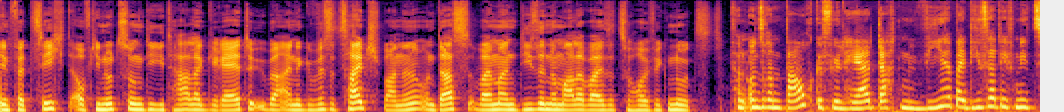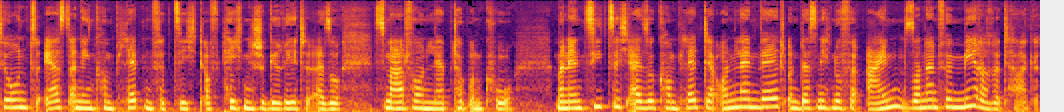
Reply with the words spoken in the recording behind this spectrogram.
den Verzicht auf die Nutzung digitaler Geräte über eine gewisse Zeitspanne und das, weil man diese normalerweise zu häufig nutzt. Von unserem Bauchgefühl her dachten wir bei dieser Definition zuerst an den kompletten Verzicht auf technische Geräte, also Smartphone, Laptop und Co. Man entzieht sich also komplett der Online-Welt und das nicht nur für ein, sondern für mehrere Tage.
